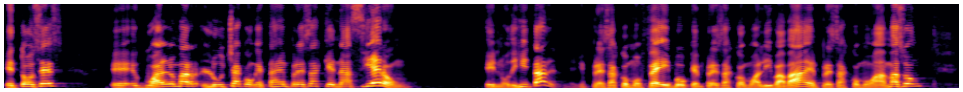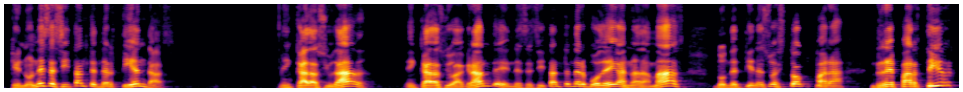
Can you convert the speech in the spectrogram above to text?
Entonces, eh, Walmart lucha con estas empresas que nacieron en lo digital. Empresas como Facebook, empresas como Alibaba, empresas como Amazon, que no necesitan tener tiendas en cada ciudad, en cada ciudad grande. Necesitan tener bodegas nada más, donde tienen su stock para repartir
